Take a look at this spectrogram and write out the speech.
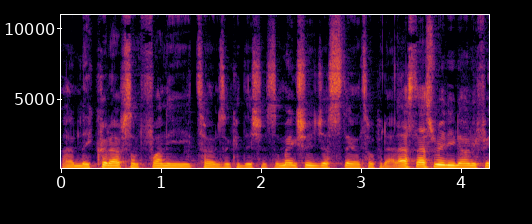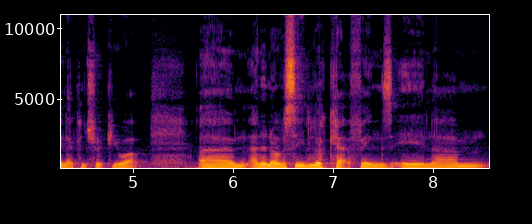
um, they could have some funny terms and conditions. So make sure you just stay on top of that. That's that's really the only thing that can trip you up. Um, and then obviously look at things in um,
